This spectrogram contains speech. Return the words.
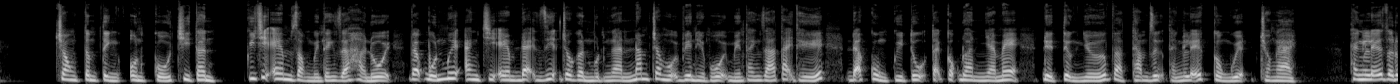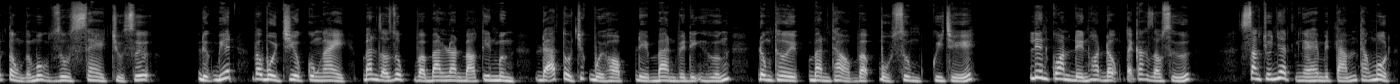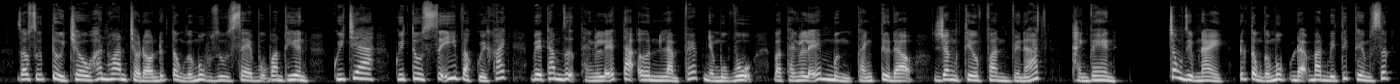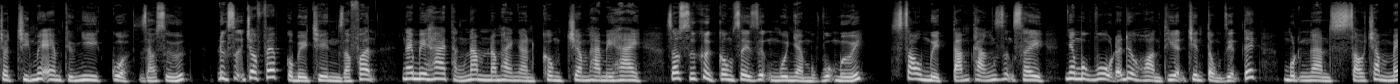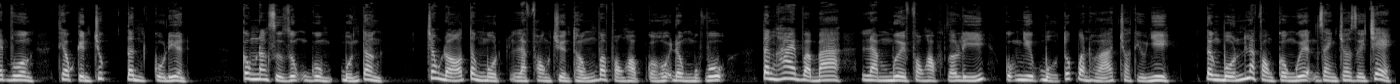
Trong tâm tình ôn cố tri tân, Quý chị em dòng miến thánh giá Hà Nội và 40 anh chị em đại diện cho gần 1.500 hội viên Hiệp hội Miến Thánh giá tại thế đã cùng quy tụ tại cộng đoàn nhà mẹ để tưởng nhớ và tham dự thánh lễ cầu nguyện cho ngài. Thánh lễ do Đức Tổng giám mục Du Xe chủ sự. Được biết, vào buổi chiều cùng ngày, Ban Giáo dục và Ban Loan báo tin mừng đã tổ chức buổi họp để bàn về định hướng, đồng thời bàn thảo và bổ sung quy chế. Liên quan đến hoạt động tại các giáo sứ, Sáng Chủ nhật ngày 28 tháng 1, giáo sứ Tử Châu hân hoan chào đón Đức Tổng giám mục Du Xe Vũ Văn Thiên, quý cha, quý tu sĩ và quý khách về tham dự thánh lễ tạ ơn làm phép nhà mục vụ và thánh lễ mừng thánh tử đạo Jean Theophan Venat, Thánh Ven. Trong dịp này, Đức Tổng giám mục đã ban bí tích thêm sức cho 90 em thiếu nhi của giáo xứ. Được sự cho phép của bề trên giáo phận, ngày 12 tháng 5 năm 2022, giáo xứ khởi công xây dựng ngôi nhà mục vụ mới. Sau 18 tháng dựng xây, nhà mục vụ đã được hoàn thiện trên tổng diện tích 1.600 m2 theo kiến trúc tân cổ điển. Công năng sử dụng gồm 4 tầng, trong đó tầng 1 là phòng truyền thống và phòng học của Hội đồng Mục vụ, tầng 2 và 3 là 10 phòng học giáo lý cũng như bổ túc văn hóa cho thiếu nhi. Tầng 4 là phòng cầu nguyện dành cho giới trẻ.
